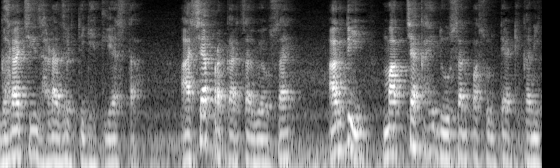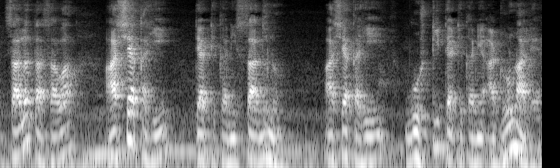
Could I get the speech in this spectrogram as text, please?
घराची झाडाझडती घेतली असता अशा प्रकारचा व्यवसाय अगदी मागच्या काही दिवसांपासून त्या ठिकाणी चालत असावा अशा काही त्या ठिकाणी साधनं अशा काही गोष्टी त्या ठिकाणी आढळून आल्या.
